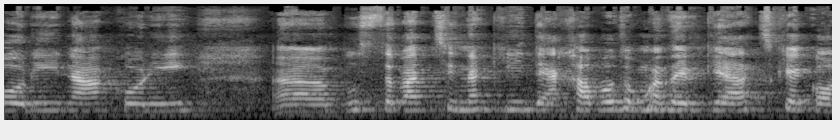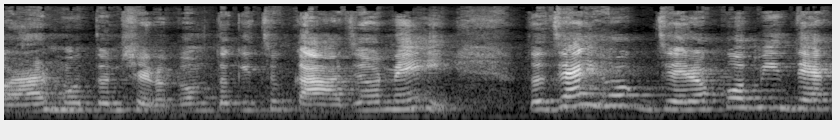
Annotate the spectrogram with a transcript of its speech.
করি, না করি বুঝতে পারছি না কি দেখাবো তোমাদেরকে আজকে করার মতন সেরকম তো কিছু কাজও নেই। তো যাই হোক, যেরকমই দেখ,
